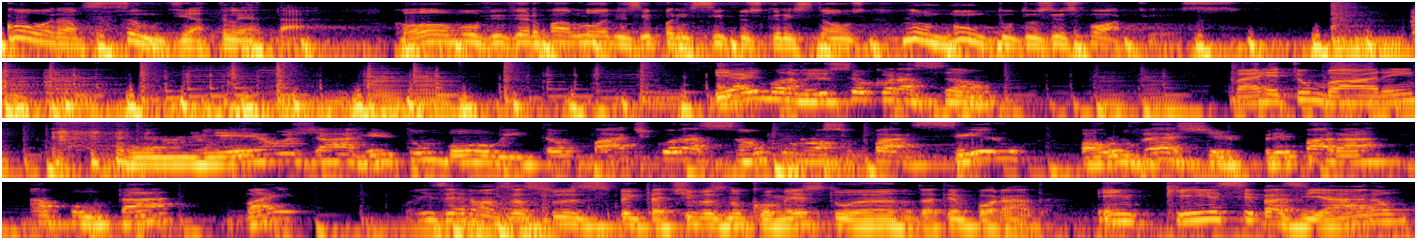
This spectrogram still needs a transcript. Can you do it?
Coração de atleta. Como viver valores e princípios cristãos no mundo dos esportes. E aí, mano, e o seu coração? Vai retumbar, hein? O meu já retumbou. Então, bate coração com o nosso parceiro Paulo Vescher. Preparar, apontar, vai. Quais eram as, as suas expectativas no começo do ano, da temporada? Em que se basearam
